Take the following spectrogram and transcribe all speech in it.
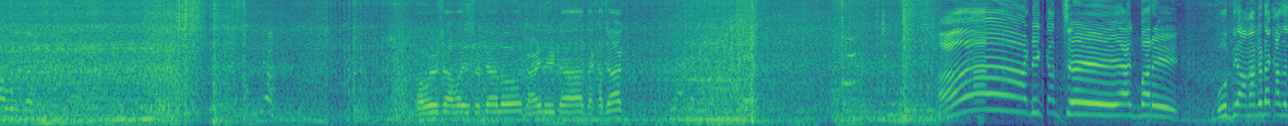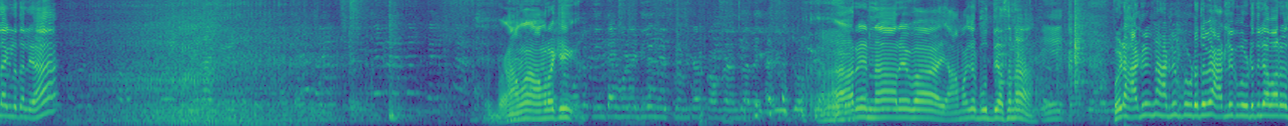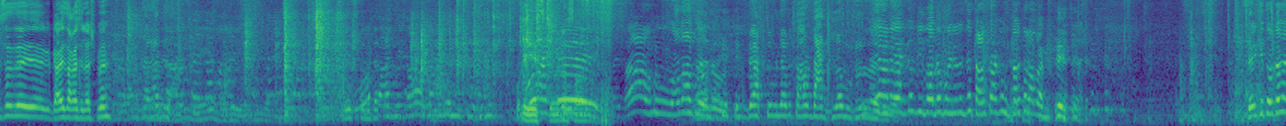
তাও বলতে হবে অবশেষে আবার স্টার্টে হলো গাড়ি দুইটা, দেখা যাক। ঠিক আছে, একবারে। বুদ্ধি আমাকেটা কাজে লাগল তাহলে হ্যাঁ? আমা- আমরা কি চিন্তায় পড়ে গেলে নেক্সট কিলোমিটার কম গাড়ি উঠো আরে না রে ভাই আমাদের বুদ্ধি আছে না ওইটা হার্ডলিক না হার্ডলিক উপর উঠে দেবে হার্ডলিক উপর উঠে দিলে আবার হচ্ছে যে গাড়ি জায়গা চলে আসবে। ব্যস্ত বলে আমি তাও ডাক দিলাম উঠে একদম বিপদে পড়ে তাহলে তো আগে উদ্ধার করা লাগবে সেই তোর কাছে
